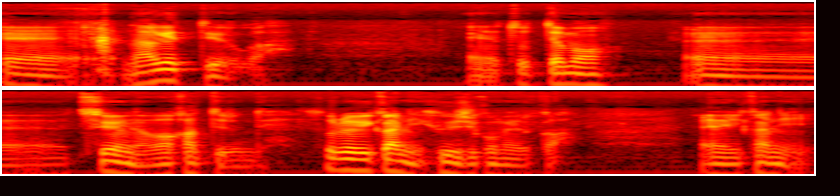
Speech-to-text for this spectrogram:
えー、投げっていうのが、えー、とっても、えー、強いのは分かってるんでそれをいかに封じ込めるか、えいかに、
